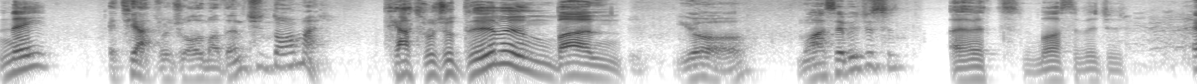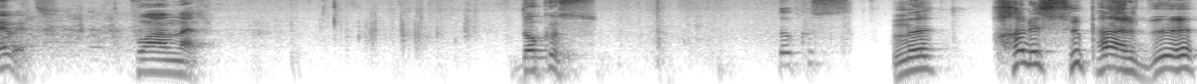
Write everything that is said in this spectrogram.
Ne? E tiyatrocu olmadığın için normal. Tiyatrocu değil miyim ben? Yo, muhasebecisin. Evet, muhasebeci. Evet, puanlar. Dokuz. Dokuz. Ne? Hani süperdi?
